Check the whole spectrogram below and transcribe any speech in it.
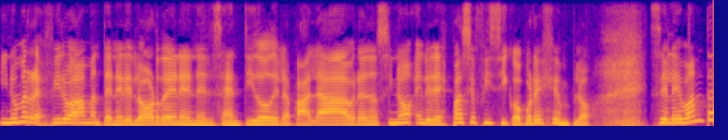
Y no me refiero a mantener el orden en el sentido de la palabra, ¿no? sino en el espacio físico. Por ejemplo, se levantan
